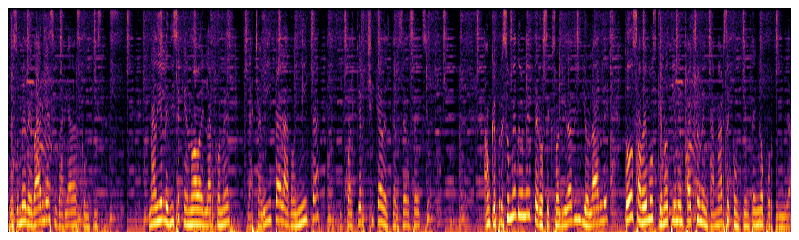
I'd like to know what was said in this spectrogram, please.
presume de varias y variadas conquistas. Nadie le dice que no a bailar con él. La chavita, la doñita y cualquier chica del tercer sexo. Aunque presume de una heterosexualidad inviolable, todos sabemos que no tiene empacho en encamarse con quien tenga oportunidad.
